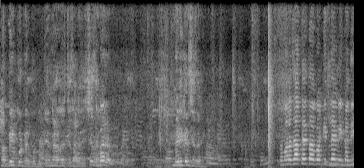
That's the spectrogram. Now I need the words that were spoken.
हा बिलकुल बिलकुल बिलकुल. ते नारळाच्या झाडाच्या शेजारी. बरोबर बरोबर. मेडिकल शेजारी. हा. तुम्हाला जाता येतं बघितलंय मी कधी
